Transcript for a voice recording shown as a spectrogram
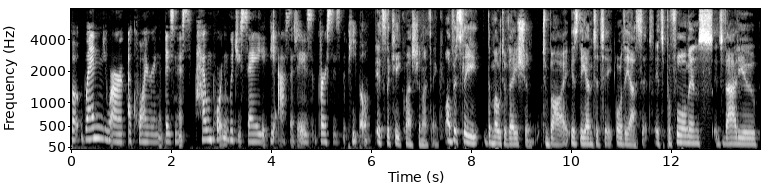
but when you are acquiring a business, how important would you say the asset is versus the people? It's the key question, I think. Obviously, the motivation to buy is the entity or the asset. Its performance, its value.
